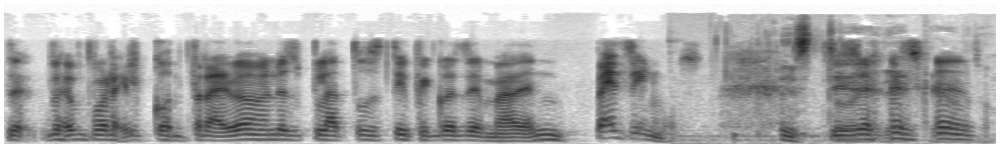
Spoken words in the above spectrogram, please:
Por el contrario, a mí los platos típicos de Madrid pésimos. Estoy de acuerdo.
